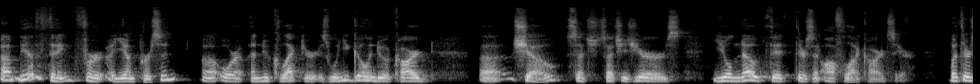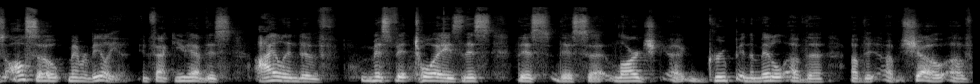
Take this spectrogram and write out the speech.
Um, the other thing for a young person uh, or a new collector is when you go into a card uh, show such such as yours, you'll note that there's an awful lot of cards here, but there's also memorabilia. In fact, you have this island of misfit toys, this this this uh, large uh, group in the middle of the of the of show of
